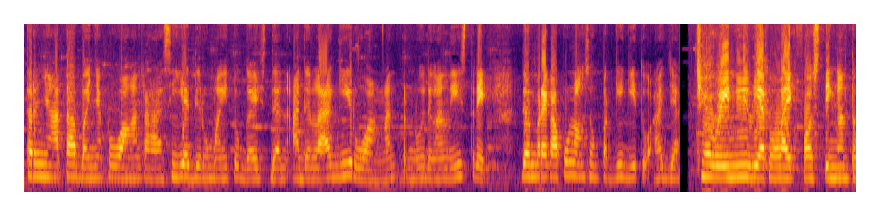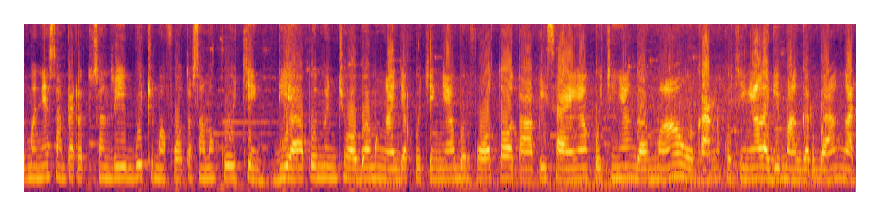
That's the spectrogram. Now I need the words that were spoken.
Ternyata banyak ruangan rahasia di rumah itu guys dan ada lagi ruangan penuh dengan listrik dan mereka pun langsung pergi gitu aja. Cewek ini lihat like postingan temennya sampai ratusan ribu cuma foto sama kucing. Dia pun mencoba mengajak kucingnya berfoto, tapi sayangnya kucingnya nggak mau karena kucingnya lagi mager banget.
